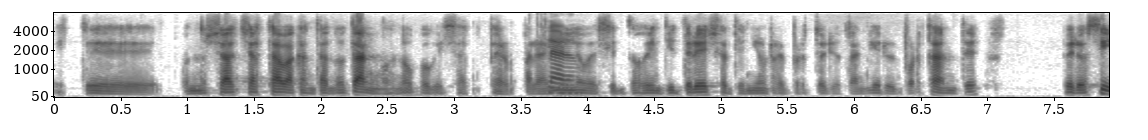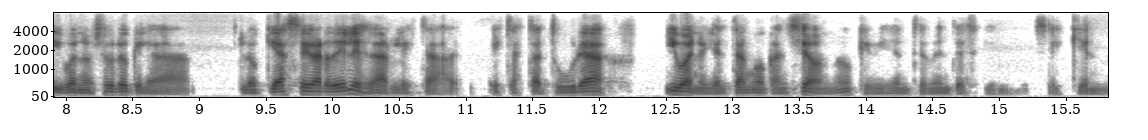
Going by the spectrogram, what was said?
este, cuando ya, ya estaba cantando tango, ¿no? Porque ya para 1923 ya tenía un repertorio tanguero importante. Pero sí, bueno, yo creo que la, lo que hace Gardel es darle esta, esta estatura y bueno, y el tango canción, ¿no? Que evidentemente es quien,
